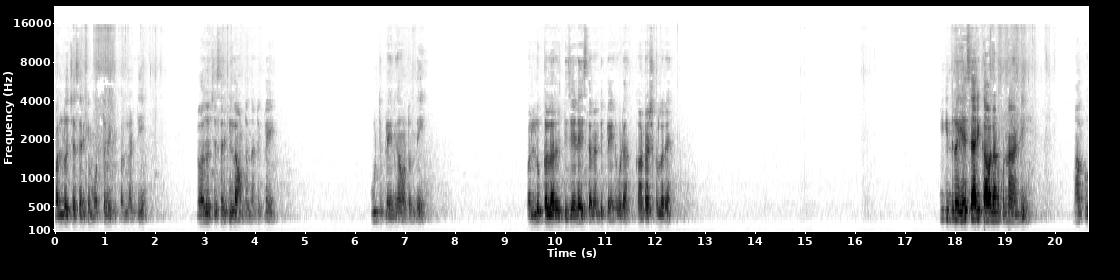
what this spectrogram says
పళ్ళు వచ్చేసరికి మొత్తం ఇది పళ్ళు అండి బ్లౌజ్ వచ్చేసరికి ఇలా ఉంటుందండి ప్లెయిన్ పూర్తి ప్లెయిన్గా ఉంటుంది. పళ్ళు కలర్ డిజైనే ఇస్తారండి ప్లెయిన్ కూడా. కాంట్రాస్ట్ కలరే. మీకు ఇందులో ఏ శారీ కావాలనుకున్నా అండి మాకు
